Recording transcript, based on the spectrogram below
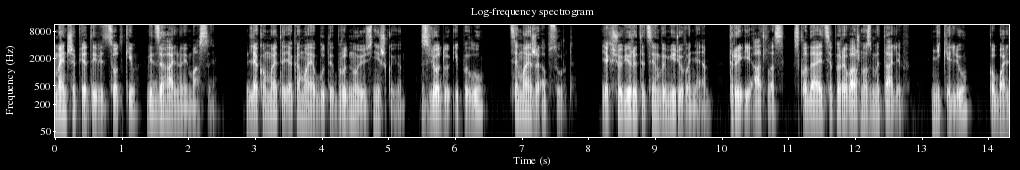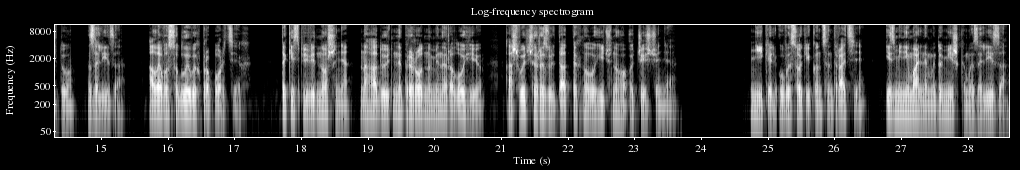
менше 5% від загальної маси. Для комети, яка має бути брудною сніжкою, з льоду і пилу, це майже абсурд. Якщо вірити цим вимірюванням, 3 і Атлас складається переважно з металів нікелю, кобальту, заліза, але в особливих пропорціях. Такі співвідношення нагадують не природну мінералогію, а швидше результат технологічного очищення. Нікель у високій концентрації із мінімальними домішками заліза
